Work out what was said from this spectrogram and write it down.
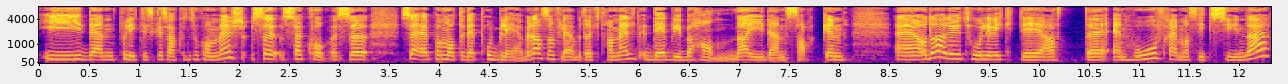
i den politiske saken som kommer, så, så, så, så er på en måte det problemet da, som flere bedrifter har meldt, det blir behandla i den saken. Og da er det utrolig viktig at NHO fremmer sitt syn der,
